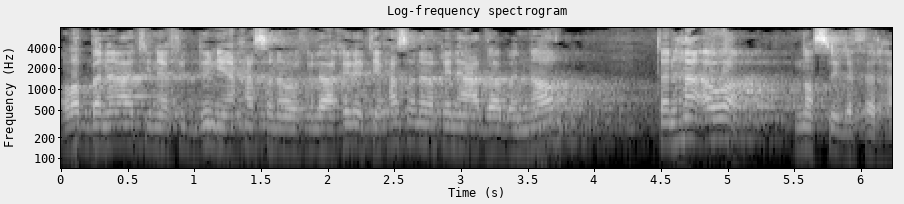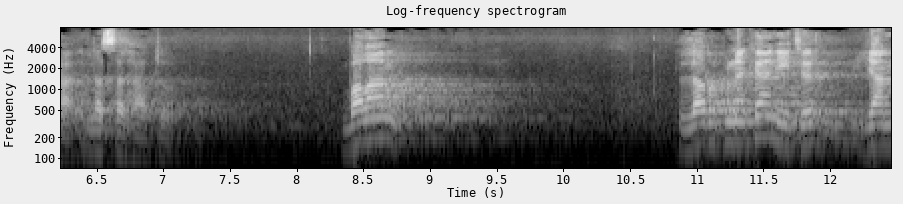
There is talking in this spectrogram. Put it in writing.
ربنا آتنا في الدنيا حسنة وفي الآخرة حسنة وقنا عذاب النار. تەنها ئەوە نەسی لەسەر هاتوو بەڵام لە ڕوکنەکانی تر یان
